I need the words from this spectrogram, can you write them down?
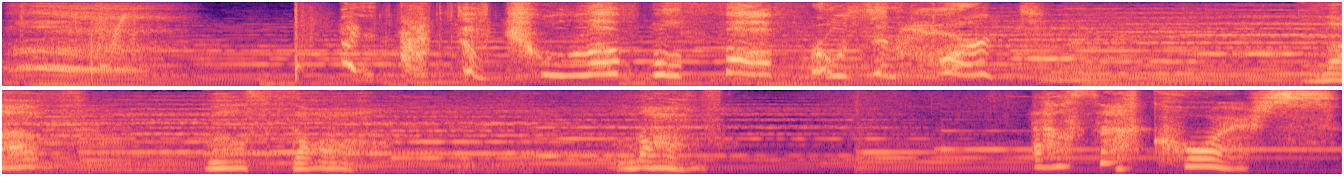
An act of true love will thaw frozen heart! Love will thaw. Love. Elsa? Of course.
